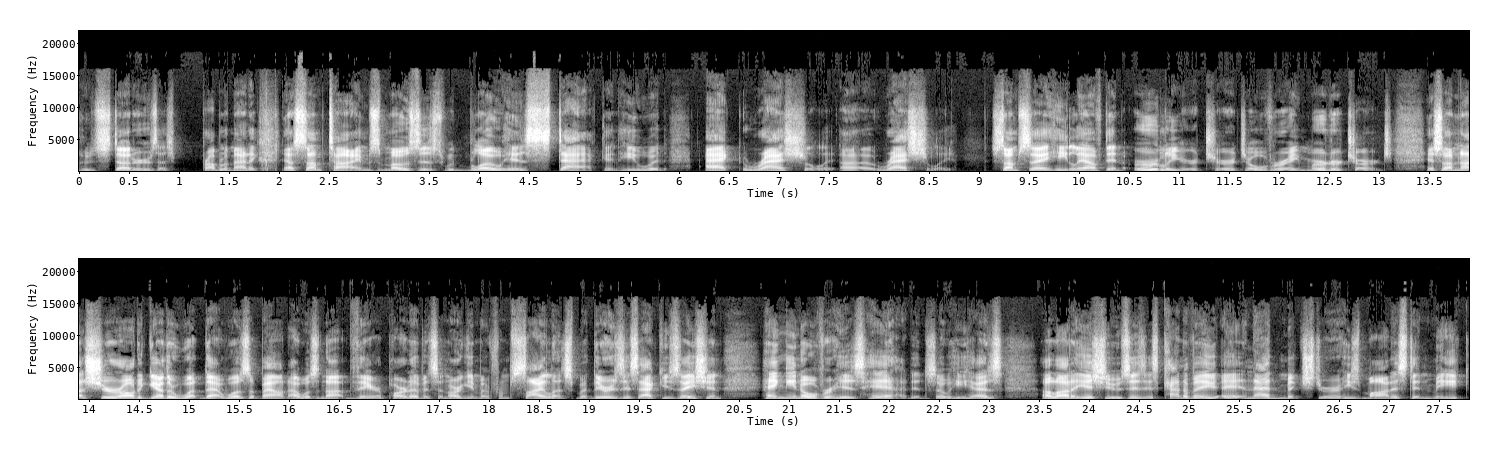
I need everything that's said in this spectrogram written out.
who stutters. That's problematic. Now, sometimes Moses would blow his stack and he would act rashly. Uh, rashly. Some say he left an earlier church over a murder charge. And so I'm not sure altogether what that was about. I was not there. Part of it's an argument from silence, but there is this accusation hanging over his head. And so he has a lot of issues. It's, it's kind of a, an admixture. He's modest and meek,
